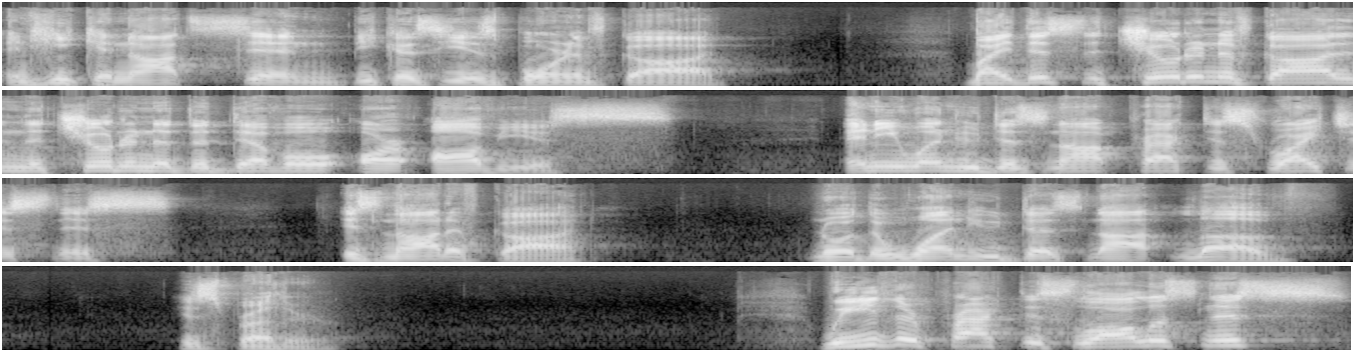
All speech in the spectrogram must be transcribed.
and he cannot sin because he is born of God. By this, the children of God and the children of the devil are obvious. Anyone who does not practice righteousness is not of God, nor the one who does not love his brother. We either practice lawlessness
